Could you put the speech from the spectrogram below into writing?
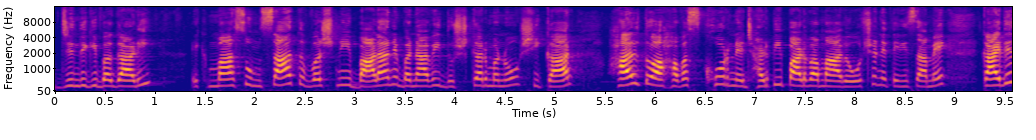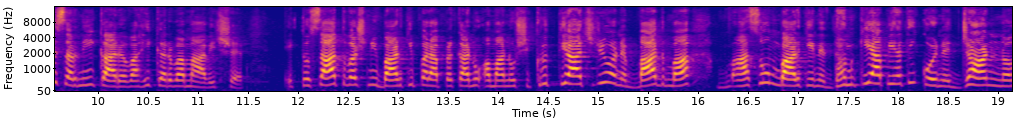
જિંદગી બગાડી એક માસૂમ સાત વર્ષની બાળાને બનાવી દુષ્કર્મનો શિકાર. હાલ તો આ હવસખોરને ઝડપી પાડવામાં આવ્યો છે અને તેની સામે કાયદેસરની કાર્યવાહી કરવામાં આવી છે. એક તો સાત વર્ષની બાળકી પર આ પ્રકારનું અમાનુષિક કૃત્ય આચર્યું અને બાદમાં માસૂમ બાળકીને ધમકી આપી હતી, કોઈને જાણ ન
